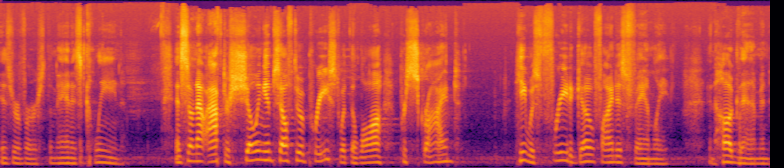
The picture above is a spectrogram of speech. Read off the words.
is reversed. The man is clean. And so now, after showing himself to a priest, what the law prescribed, he was free to go find his family and hug them and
